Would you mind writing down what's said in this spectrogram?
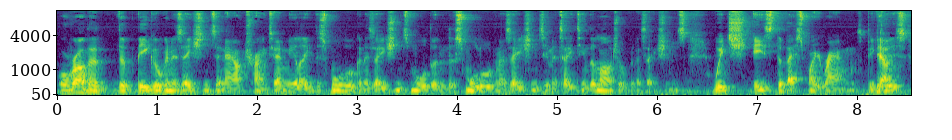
or rather, the big organizations are now trying to emulate the small organizations more than the small organizations imitating the large organizations, which is the best way round. Because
